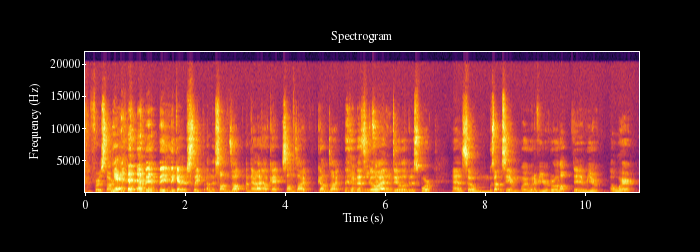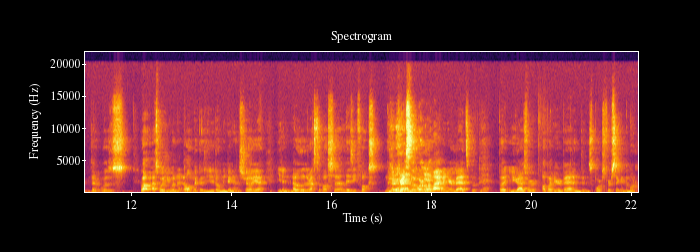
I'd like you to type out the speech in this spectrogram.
for a start, Yeah. and they, they, they get their sleep, and the sun's up, and they're like, okay, sun's out, guns out, Yeah, let's go and do a little bit of sport. And so, was that the same way whenever you were growing up? uh, Were you aware that it was? Well, I suppose you wouldn't have known because you'd only been in Australia. You didn't know that the rest of us uh, lazy folks, the rest of the world were Yeah. lying in your beds, but Yeah. but you guys were up out of your bed and doing sports first thing in the morning.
